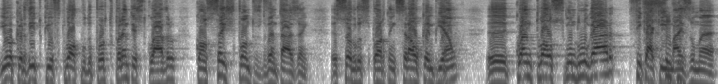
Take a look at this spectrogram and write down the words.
eu acredito que o Futebol Clube do Porto, perante este quadro, com 6 pontos de vantagem eh, sobre o Sporting, será o campeão. Uh, quanto ao segundo lugar, fica aqui mais uma,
